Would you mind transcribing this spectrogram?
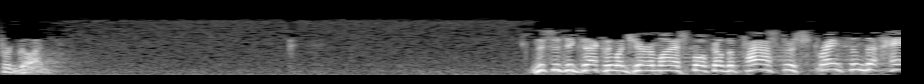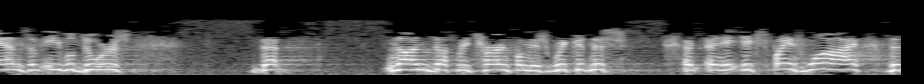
for good. This is exactly what Jeremiah spoke of. The pastor strengthened the hands of evildoers that none doth return from his wickedness. And, and, he explains why that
